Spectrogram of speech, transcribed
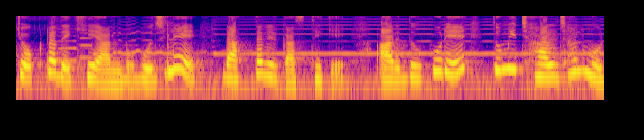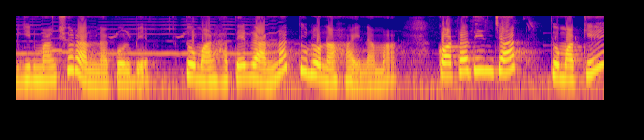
চোখটা দেখিয়ে আনব, বুঝলে? ডাক্তারের কাছ থেকে। আর দুপুরে তুমি ঝাল ঝাল মুরগির মাংস রান্না করবে। তোমার হাতের রান্নার তুলনা হয় না, মা। কটা দিন যাক, তোমাকে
